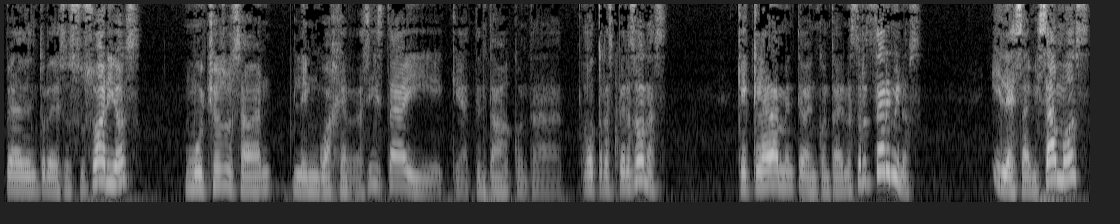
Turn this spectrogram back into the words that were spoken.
pero dentro de sus usuarios, muchos usaban lenguaje racista y que atentaba contra otras personas, que claramente va en contra de nuestros términos. Y les avisamos,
